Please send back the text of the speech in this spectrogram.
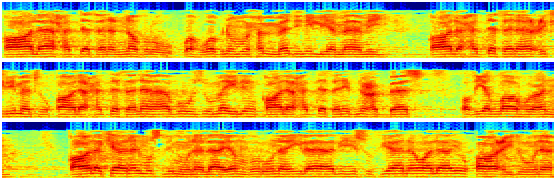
قال حدثنا النضر وهو ابن محمد اليمامي قال حدثنا عكرمة قال حدثنا أبو زميل قال حدثني ابن عباس رضي الله عنه قال كان المسلمون لا ينظرون إلى أبي سفيان ولا يقاعدونه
